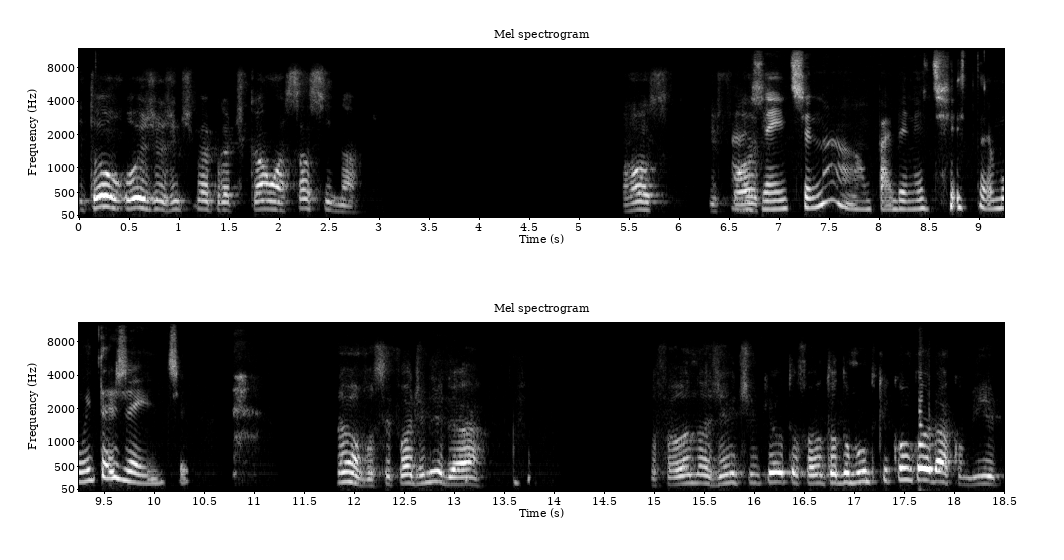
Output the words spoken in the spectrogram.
Então, hoje a gente vai praticar um assassinato. Nossa, que forte. A gente não, Pai Benedito, é muita gente. Não, você pode negar. Estou falando a gente que eu estou falando todo mundo que concordar comigo.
